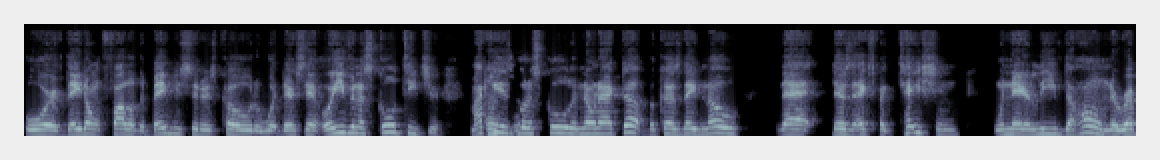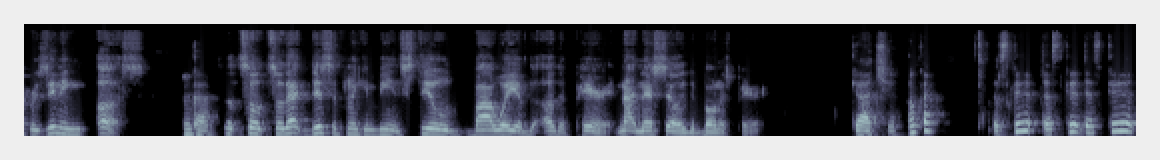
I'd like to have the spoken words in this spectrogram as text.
or if they don't follow the babysitter's code or what they're saying or even a school teacher my mm-hmm. kids go to school and don't act up because they know that there's an expectation when they leave the home they're representing us Okay. So, so, so that discipline can be instilled by way of the other parent, not necessarily the bonus parent. Got you. Okay. That's good. That's good. That's good.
